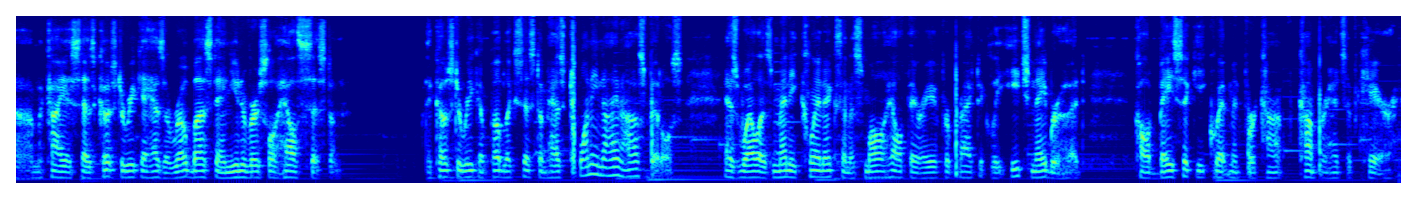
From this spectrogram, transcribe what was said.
Uh, Macaya says Costa Rica has a robust and universal health system. The Costa Rica public system has 29 hospitals, as well as many clinics and a small health area for practically each neighborhood called Basic Equipment for Com- Comprehensive Care,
